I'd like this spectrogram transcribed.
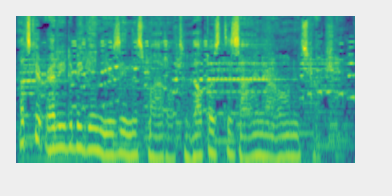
Let's get ready to begin using this model to help us design our own instruction.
